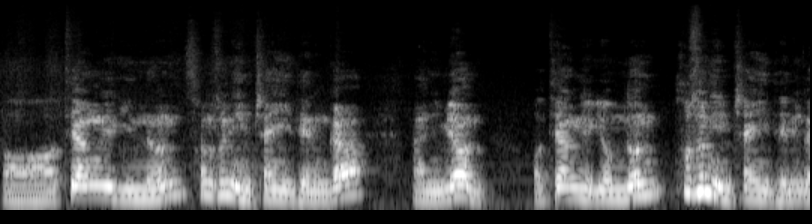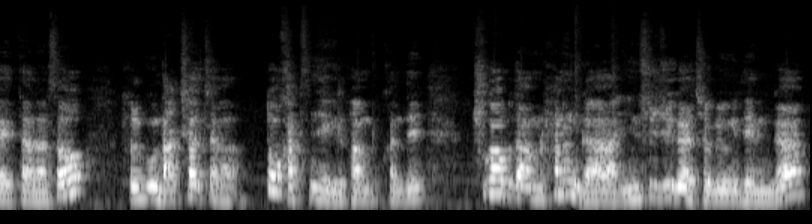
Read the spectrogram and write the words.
어, 대항력이 있는 선순위 임차인이 되는가? 아니면 어, 대항력이 없는 후순위 임차인이 되는가에 따라서 결국 낙찰자가 또 같은 얘기를 반복하는데 추가 부담을 하는가? 인수주의가 적용이 되는가?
